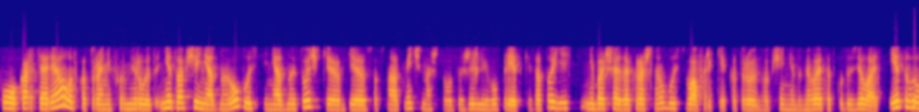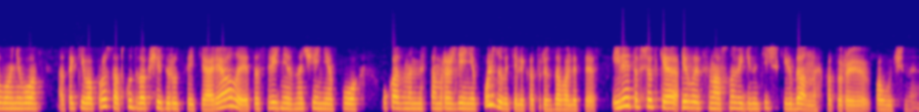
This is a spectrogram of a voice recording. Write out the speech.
по карте ареалов, которые они формируют, нет вообще ни одной области, ни одной точки, где, собственно, отмечено, что вот жили его предки. Зато есть небольшая закрашенная область в Африке, которую он вообще не недоумевает, откуда взялась. И это было у него а, такие вопросы, откуда вообще берутся эти ареалы. Это среднее значение по указанным местам рождения пользователей, которые сдавали тест? Или это все-таки делается на основе генетических данных, которые получены?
